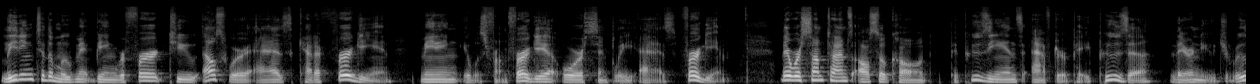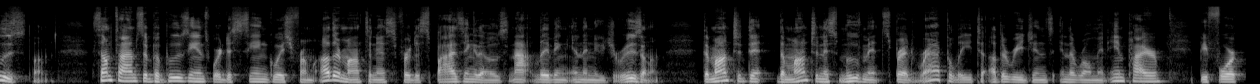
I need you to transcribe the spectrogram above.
leading to the movement being referred to elsewhere as Cataphrygian, meaning it was from Phrygia or simply as Phrygian. They were sometimes also called Pepuzians after Pepuza, their new Jerusalem. Sometimes the Pepuzians were distinguished from other Montanists for despising those not living in the New Jerusalem. The, Montan- the Montanist movement spread rapidly to other regions in the Roman Empire before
